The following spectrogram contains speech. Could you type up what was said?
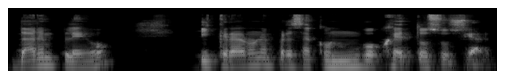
dar empleo y crear una empresa con un objeto social.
